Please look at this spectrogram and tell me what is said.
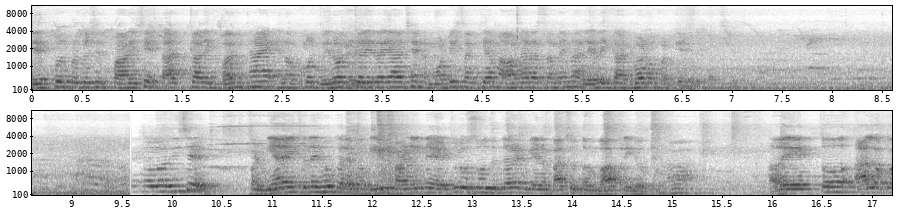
જેતપુર પ્રદૂષિત પાણી છે તાત્કાલિક બંધ થાય એનો ખુદ વિરોધ કરી રહ્યા છે અને મોટી સંખ્યામાં આવનારા સમયમાં રેલી કાઢવાનો પણ કહી રહ્યા છે. ટેકનોલોજી છે પણ ન્યાય બધા શું કરે? તો એ પાણીને એટલું શુદ્ધ કરે કે એને પાછું તમે વાપરી શકો. હવે એક તો આ લોકો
